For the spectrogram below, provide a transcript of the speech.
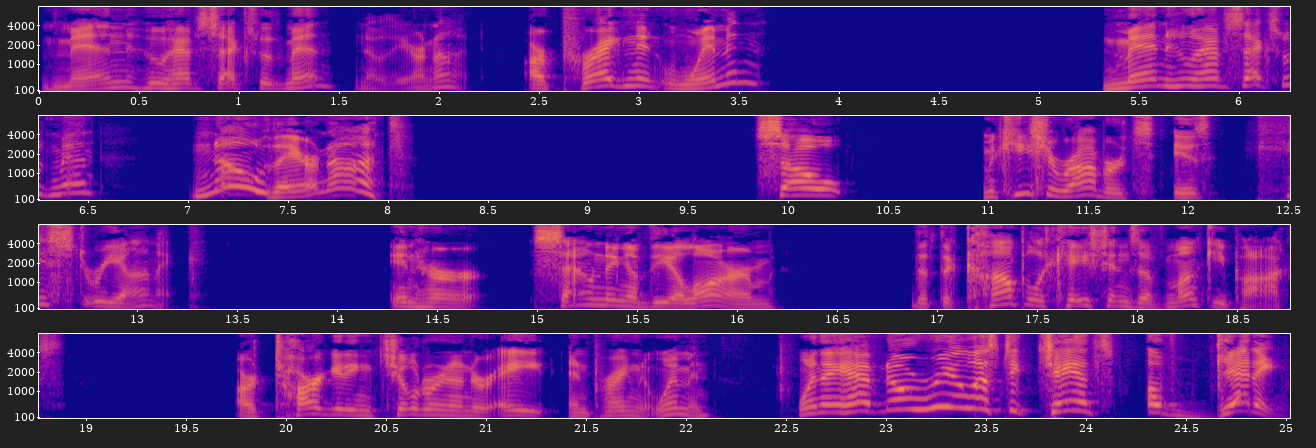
men who have sex with men? No, they are not. Are pregnant women men who have sex with men? No, they are not. So, Mysheika Roberts is histrionic in her sounding of the alarm that the complications of monkeypox are targeting children under eight and pregnant women when they have no realistic chance of getting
